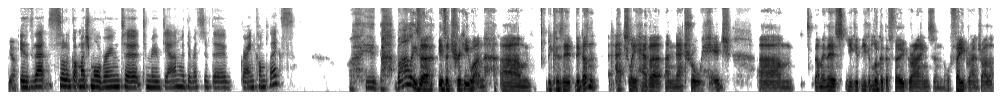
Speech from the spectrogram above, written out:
Yeah. Is that sort of got much more room to, to move down with the rest of the grain complex? Yeah, barley's a is a tricky one um, because it, it doesn't actually have a, a natural hedge. Um, I mean, there's you could you could look at the food grains and or feed grains rather,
